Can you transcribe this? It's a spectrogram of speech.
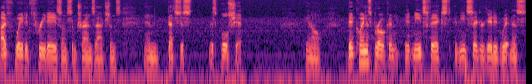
I've waited three days on some transactions and that's just it's bullshit. You know bitcoin is broken it needs fixed it needs segregated witness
